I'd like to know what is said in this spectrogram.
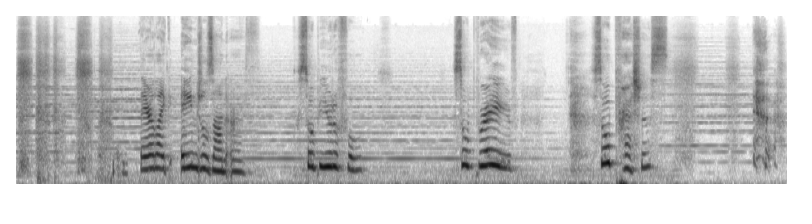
They are like angels on earth. So beautiful. So brave. So precious.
